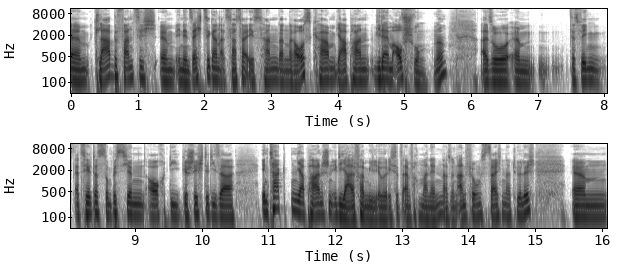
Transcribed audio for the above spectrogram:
ähm, klar befand sich ähm, in den 60ern, als Sasae-san dann rauskam, Japan wieder im Aufschwung. Ne? Also ähm, deswegen erzählt das so ein bisschen auch die Geschichte dieser intakten japanischen Idealfamilie, würde ich es jetzt einfach mal nennen, also in Anführungszeichen natürlich, ähm,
